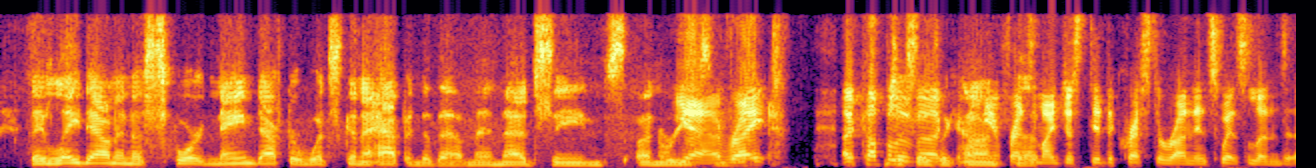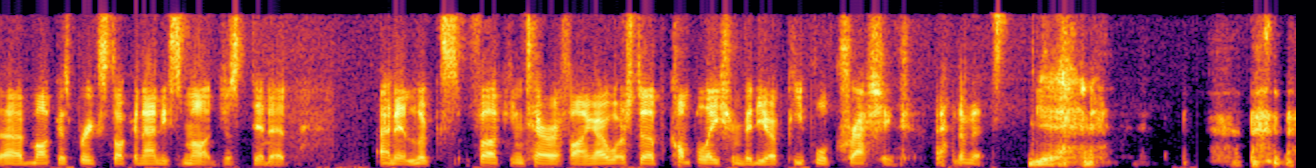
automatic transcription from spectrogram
they lay down in a sport named after what's going to happen to them, and that seems unreasonable. Yeah, right. a couple Just of uh, friends of mine just did the Cresta run in Switzerland. Uh, Marcus Brigstocke and Andy Smart just did it, and it looks fucking terrifying. I watched a compilation video of people crashing out of it. Yeah.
